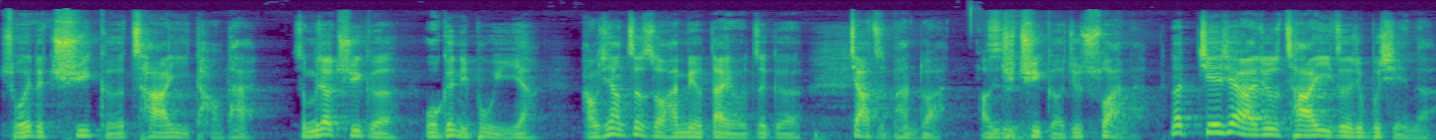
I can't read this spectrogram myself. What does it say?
所谓的区隔差异淘汰，什么叫区隔？我跟你不一样。好像这时候还没有带有这个价值判断啊，你去区隔就算了。那接下来就是差异，这个就不行了。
